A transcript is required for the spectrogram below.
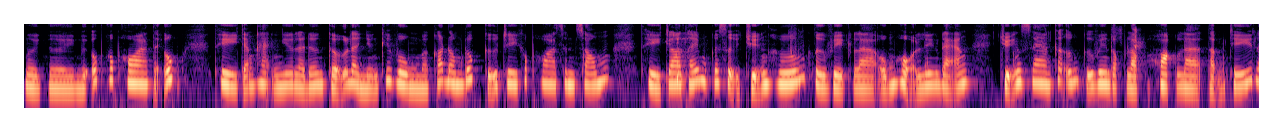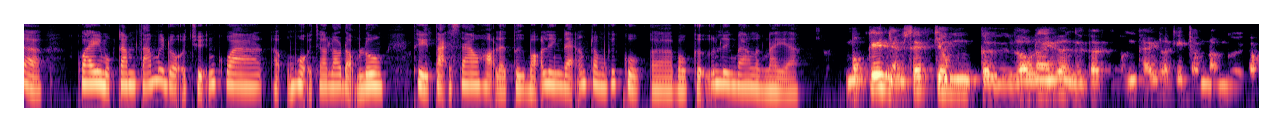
người người người Úc gốc Hoa tại Úc thì chẳng hạn như là đơn cử là những cái vùng mà có đông đúc cử tri gốc Hoa sinh sống thì cho thấy một cái sự chuyển hướng từ việc là ủng hộ liên đảng chuyển sang các ứng cử viên độc lập hoặc là thậm chí là quay 180 độ chuyển qua à, ủng hộ cho lao động luôn thì tại sao họ lại từ bỏ liên đảng trong cái cuộc uh, bầu cử liên bang lần này ạ? À? Một cái nhận xét chung từ lâu nay đó người ta vẫn thấy là cái cộng đồng người gốc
